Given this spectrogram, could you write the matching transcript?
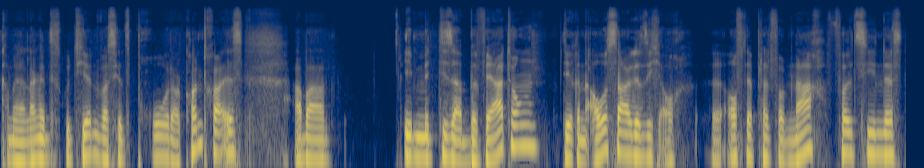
kann man ja lange diskutieren, was jetzt pro oder contra ist. Aber eben mit dieser Bewertung, deren Aussage sich auch äh, auf der Plattform nachvollziehen lässt,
